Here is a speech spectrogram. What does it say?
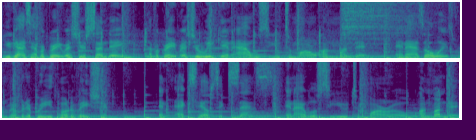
you guys have a great rest of your Sunday. Have a great rest of your weekend. I will see you tomorrow on Monday. And as always, remember to breathe motivation and exhale success. And I will see you tomorrow on Monday.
